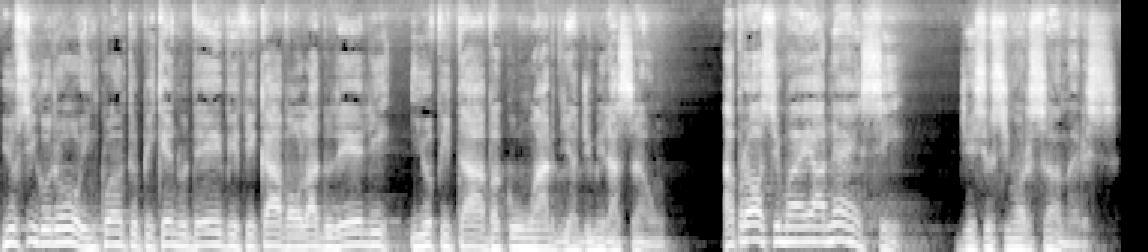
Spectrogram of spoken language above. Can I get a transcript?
e o segurou enquanto o pequeno Dave ficava ao lado dele e o pitava com um ar de admiração. A próxima é a Nancy, disse o Sr. Summers.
